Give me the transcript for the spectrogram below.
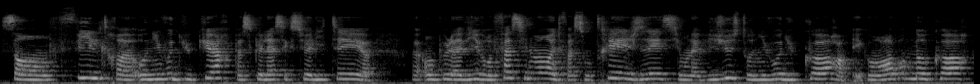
sans filtre euh, au niveau du cœur, parce que la sexualité, euh, on peut la vivre facilement et de façon très aisée si on la vit juste au niveau du corps et qu'on rencontre nos corps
